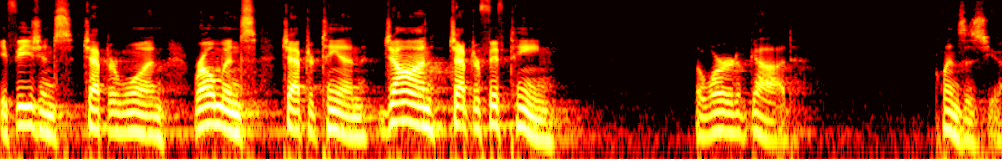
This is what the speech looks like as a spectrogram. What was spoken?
Ephesians chapter 1, Romans chapter 10, John chapter 15. The Word of God cleanses you.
